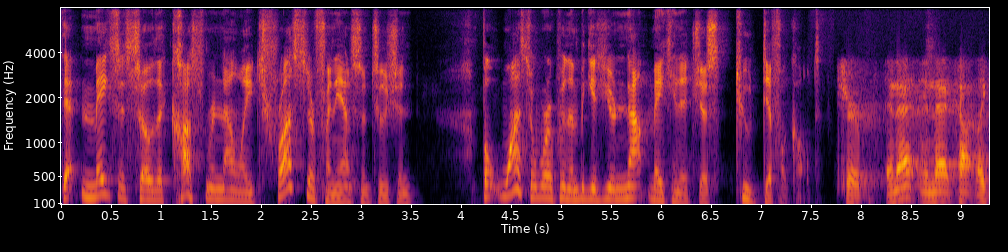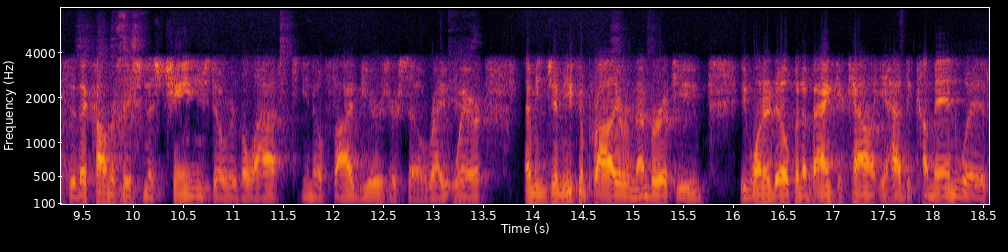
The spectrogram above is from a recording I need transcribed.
that makes it so the customer not only trusts their financial institution, but wants to work with them because you're not making it just too difficult. Sure, and that and that like I said, that conversation has changed over the last you know five years or so, right? Yeah. Where I mean, Jim, you can probably remember if you you wanted to open a bank account, you had to come in with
